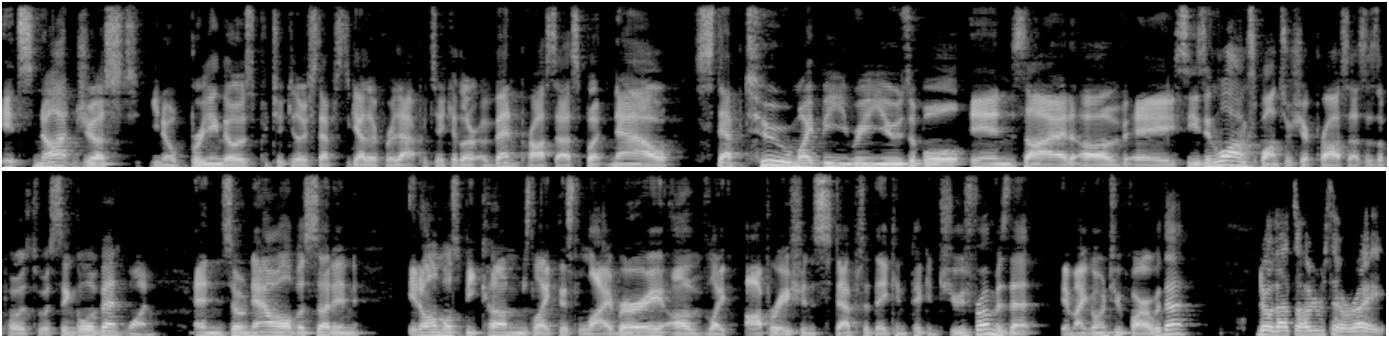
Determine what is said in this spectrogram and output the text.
it's not just you know bringing those particular steps together for that particular event process but now step two might be reusable inside of a season long sponsorship process as opposed to a single event one and so now all of a sudden it almost becomes like this library of like operation steps that they can pick and choose from is that am i going too far with that no that's 100% right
